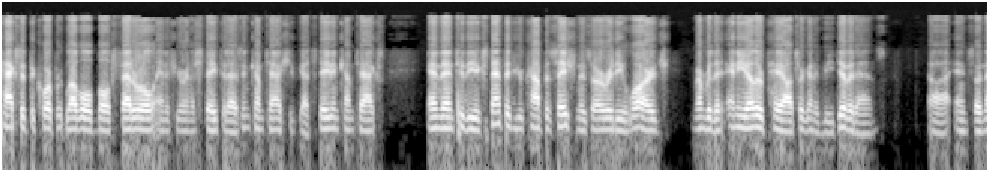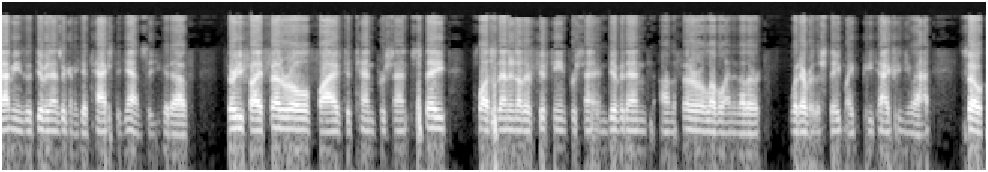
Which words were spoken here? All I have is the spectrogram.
tax at the corporate level, both federal and if you're in a state that has income tax, you've got state income tax. And then to the extent that your compensation is already large, remember that any other payouts are going to be dividends. Uh, and so that means that dividends are going to get taxed again. So you could have 35 federal, 5 to 10% state, plus then another 15% in dividend on the federal level and another whatever the state might be taxing you at. So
